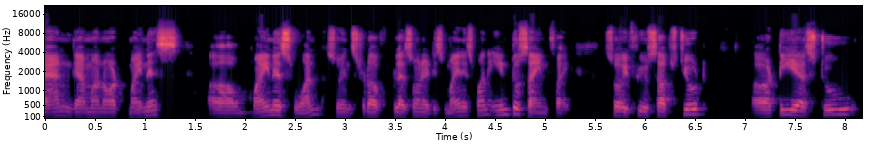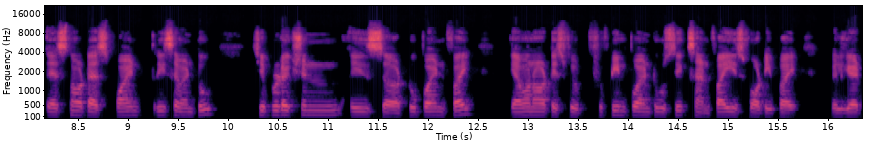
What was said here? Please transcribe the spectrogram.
tan gamma naught minus minus 1 so instead of plus 1 it is minus 1 into sine phi. So if you substitute uh, t as 2 s naught as 0.372 chip reduction is uh, 2.5 gamma naught is 15.26 and phi is 45 will get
